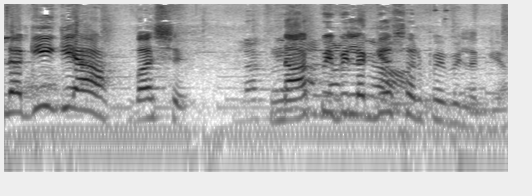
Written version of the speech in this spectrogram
लगी गया बस। नाक पे भी लग गया सर पे भी लग गया।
